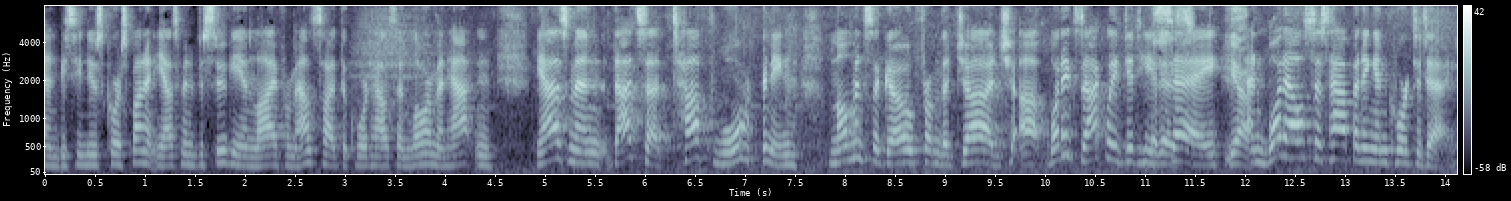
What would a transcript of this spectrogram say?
NBC News correspondent Yasmin Vossoughian, live from outside the courthouse in Lower Manhattan. Yasmin, that's a tough warning moments ago from the judge. Uh, what exactly did he it say? Yeah. And what else is happening in court today?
